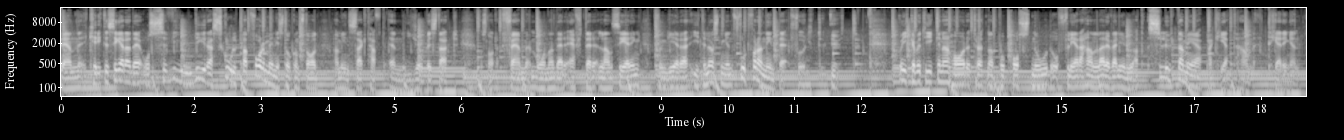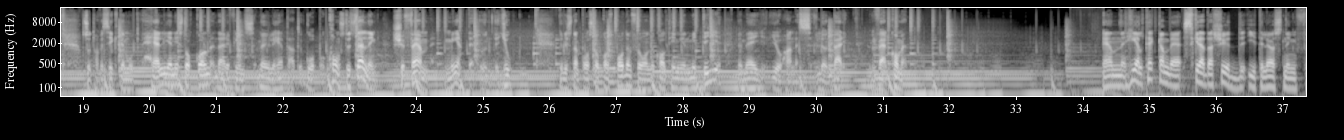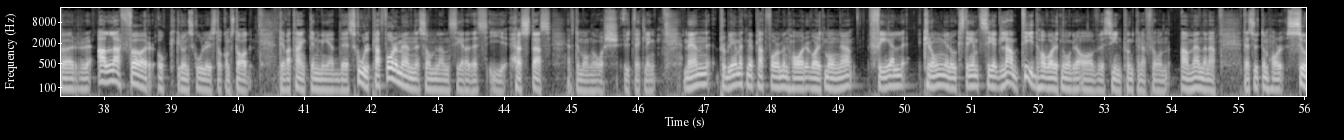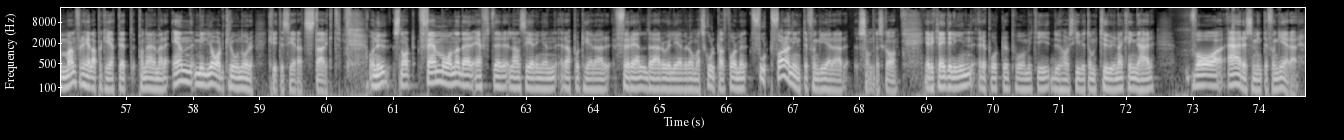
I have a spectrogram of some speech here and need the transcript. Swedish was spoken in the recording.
Den kritiserade och svindyra skolplattformen i Stockholms stad har minst sagt haft en jobbig start. Och snart fem månader efter lansering fungerar IT-lösningen fortfarande inte fullt ut. Och ICA-butikerna har tröttnat på Postnord och flera handlare väljer nu att sluta med pakethanteringen. Så tar vi sikte mot helgen i Stockholm där det finns möjlighet att gå på konstutställning 25 meter under jord. Du lyssnar på Stockholmspodden från lokaltidningen Mitt i med mig Johannes Lundberg. Välkommen! En heltäckande skräddarsydd IT-lösning för alla för och grundskolor i Stockholms stad. Det var tanken med skolplattformen som lanserades i höstas efter många års utveckling. Men problemet med plattformen har varit många. Fel, krångel och extremt seg laddtid har varit några av synpunkterna från användarna. Dessutom har summan för hela paketet på närmare en miljard kronor kritiserats starkt. Och nu, snart fem månader efter lanseringen, rapporterar föräldrar och elever om att skolplattformen fortfarande inte fungerar som den ska. Erik Leidelin, reporter på Mitt i, du har skrivit om turerna kring det här. Vad är det som inte fungerar?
